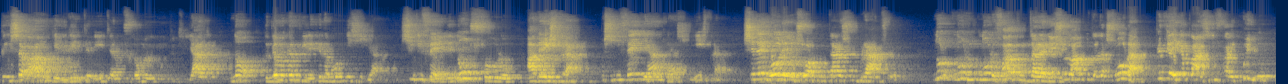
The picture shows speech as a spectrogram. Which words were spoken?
pensavamo che evidentemente era un fenomeno come tutti gli altri. No, dobbiamo capire che la borghesia si difende non solo a destra, ma si difende anche a sinistra. Se lei vuole, lo so, appuntare sul braccio, non, non, non lo fa appuntare a nessuno, lo appunta da sola, perché è capace di fare quello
